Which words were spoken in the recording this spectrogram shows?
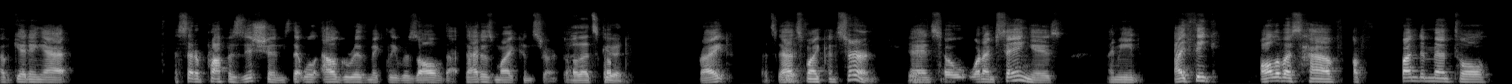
of getting at a set of propositions that will algorithmically resolve that. That is my concern. Oh, that's good. Right? That's good. that's my concern. Yeah. And so what I'm saying is, I mean, I think all of us have a fundamental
